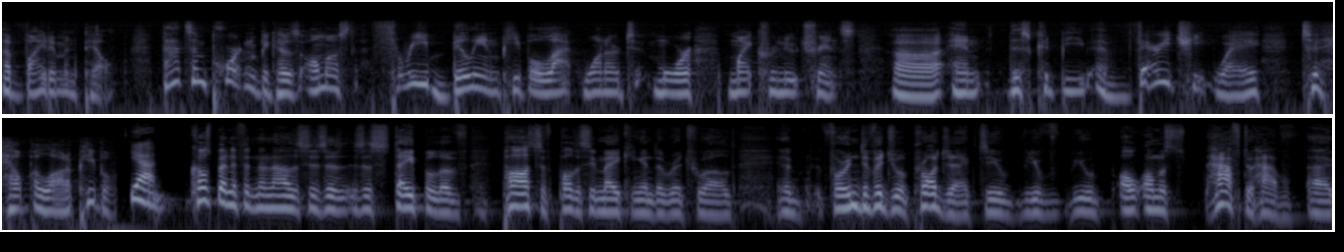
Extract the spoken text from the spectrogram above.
a vitamin pill. That's important because almost 3 billion people lack one or two more micronutrients Uh, and this could be a very cheap way to help a lot of people. Yeah. Cost benefit analysis is, is, a staple of parts of policy making in the rich world. Uh, for individual projects, you, you, you almost have to have a,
